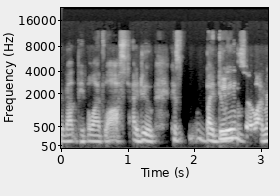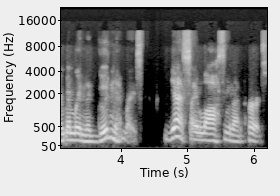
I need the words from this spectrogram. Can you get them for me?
about the people i've lost i do because by doing mm-hmm. so i'm remembering the good memories yes i lost them and that hurts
